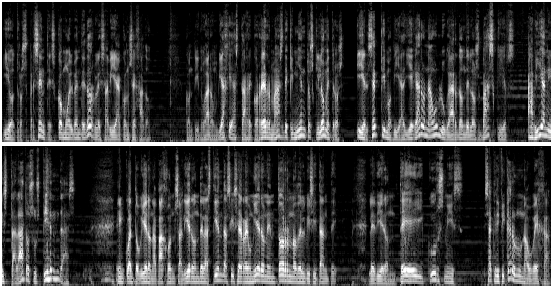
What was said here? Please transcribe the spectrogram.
y otros presentes, como el vendedor les había aconsejado. Continuaron viaje hasta recorrer más de 500 kilómetros y el séptimo día llegaron a un lugar donde los Baskirs habían instalado sus tiendas. En cuanto vieron a Pajón salieron de las tiendas y se reunieron en torno del visitante. Le dieron té y kursnis, sacrificaron una oveja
